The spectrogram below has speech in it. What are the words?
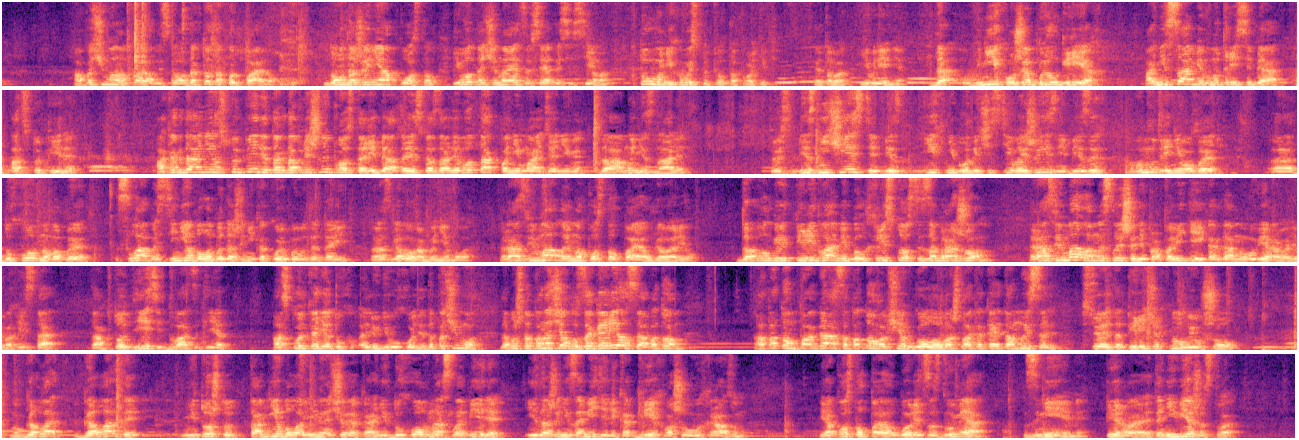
А почему нам Павел не сказал? Да кто такой Павел? Да он даже не апостол. И вот начинается вся эта система. Кто у них выступил-то против этого явления? Да в них уже был грех. Они сами внутри себя отступили. А когда они отступили, тогда пришли просто ребята и сказали, вот так понимаете, они говорят, да, мы не знали. То есть без нечестия, без их неблагочестивой жизни, без их внутреннего бы, э, духовного бы слабости не было бы даже никакой бы вот этой разговора бы не было. Разве мало им апостол Павел говорил? Да он говорит, перед вами был Христос изображен. Разве мало мы слышали проповедей, когда мы уверовали во Христа? Там кто 10-20 лет. А сколько лет люди уходят? Да почему? Да потому что поначалу загорелся, а потом, а потом погас, а потом вообще в голову вошла какая-то мысль, все это перечеркнул и ушел. Ну, гала, галаты, не то, что там не было именно человека, они духовно ослабели и даже не заметили, как грех вошел в их разум. И апостол Павел борется с двумя змеями. Первое, это невежество,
